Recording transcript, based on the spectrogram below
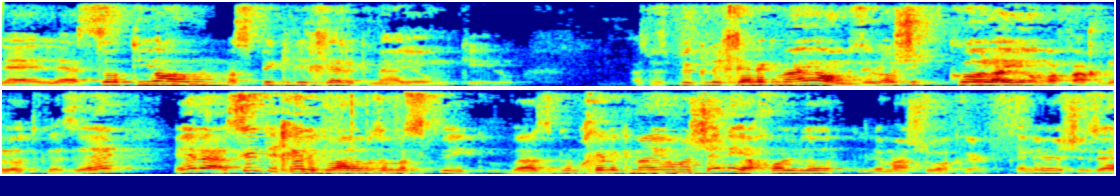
לעשות יום מספיק לי חלק מהיום כאילו אז מספיק לי חלק מהיום, זה לא שכל היום הפך להיות כזה, אלא עשיתי חלק מהיום, זה מספיק, ואז גם חלק מהיום השני יכול להיות למשהו אחר. כנראה שזה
